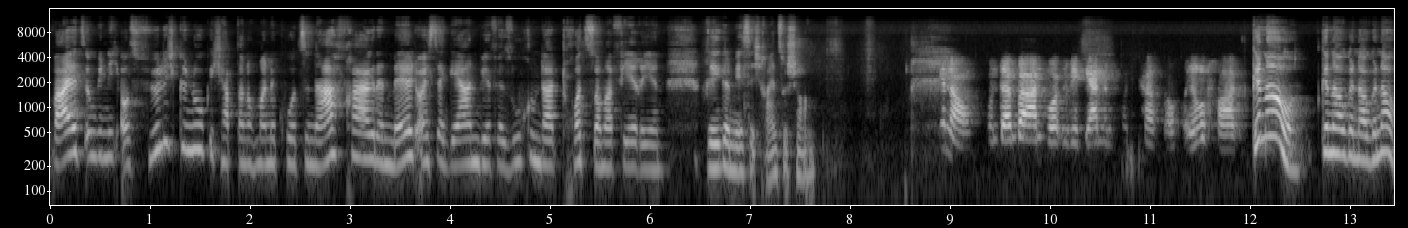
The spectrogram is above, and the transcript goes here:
war jetzt irgendwie nicht ausführlich genug, ich habe da noch mal eine kurze Nachfrage, dann meldet euch sehr gern. Wir versuchen da trotz Sommerferien regelmäßig reinzuschauen. Genau. Und dann beantworten wir gerne im Podcast auch eure Fragen. Genau, genau, genau, genau.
